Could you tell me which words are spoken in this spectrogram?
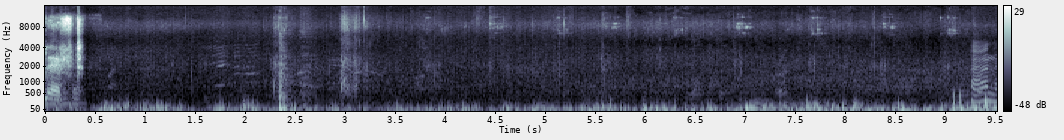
left. हा ना.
